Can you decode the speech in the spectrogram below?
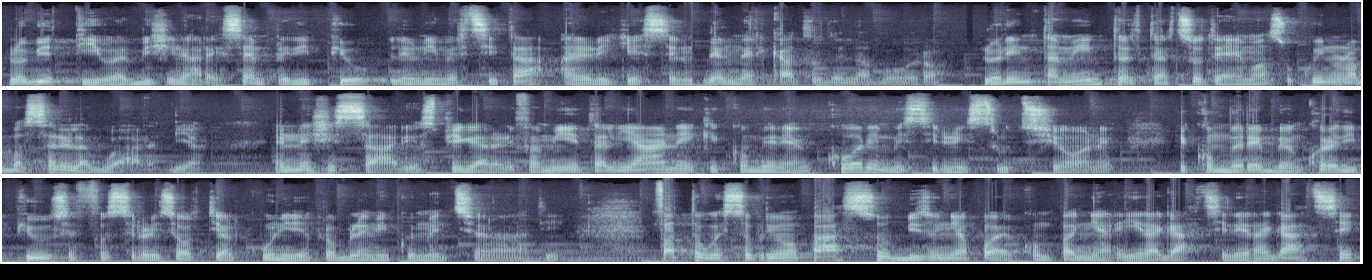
L'obiettivo è avvicinare sempre di più le università alle richieste del mercato del lavoro. L'orientamento è il terzo tema su cui non abbassare la guardia. È necessario spiegare alle famiglie italiane che conviene ancora investire in istruzione e converrebbe ancora di più se fossero risolti alcuni dei problemi qui menzionati. Fatto questo primo passo, bisogna poi accompagnare i ragazzi e le ragazze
